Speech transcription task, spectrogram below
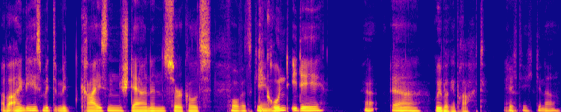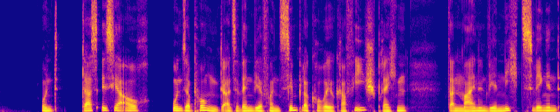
Aber eigentlich ist mit, mit Kreisen, Sternen, Circles die Grundidee ja. äh, rübergebracht. Richtig, ja. genau. Und das ist ja auch unser Punkt. Also wenn wir von simpler Choreografie sprechen, dann meinen wir nicht zwingend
